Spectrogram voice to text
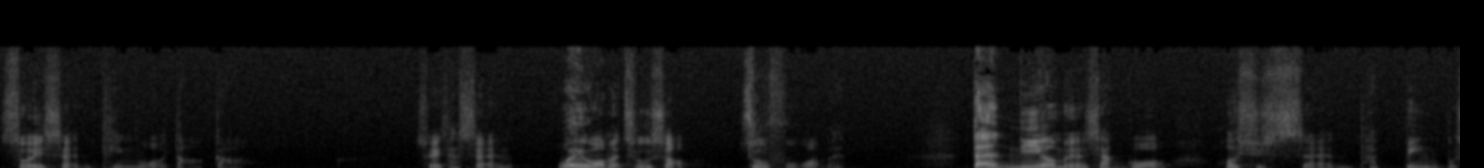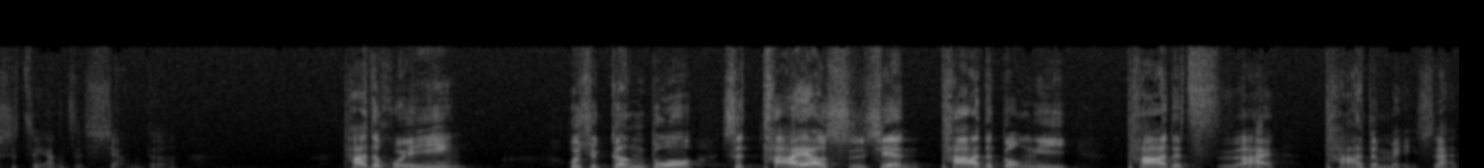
所以神听我祷告，所以他神为我们出手，祝福我们。但你有没有想过，或许神他并不是这样子想的。他的回应，或许更多是他要实现他的公义、他的慈爱、他的美善、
